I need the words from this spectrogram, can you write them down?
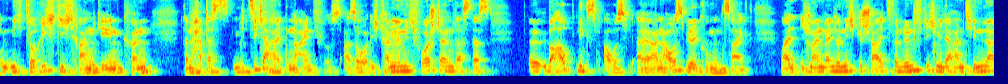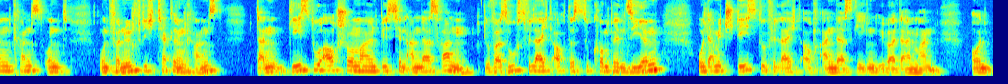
und nicht so richtig rangehen können, dann hat das mit Sicherheit einen Einfluss. Also ich kann mir nicht vorstellen, dass das äh, überhaupt nichts aus, äh, an Auswirkungen zeigt. Weil ich meine, wenn du nicht gescheit vernünftig mit der Hand hinlangen kannst und, und vernünftig tackeln kannst, dann gehst du auch schon mal ein bisschen anders ran. Du versuchst vielleicht auch das zu kompensieren und damit stehst du vielleicht auch anders gegenüber deinem Mann. Und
